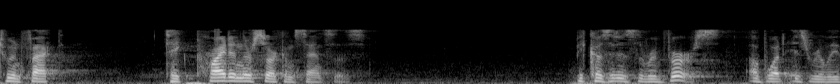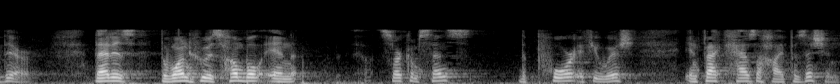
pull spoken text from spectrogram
to, in fact, take pride in their circumstances because it is the reverse of what is really there. That is, the one who is humble in circumstance, the poor, if you wish, in fact has a high position.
